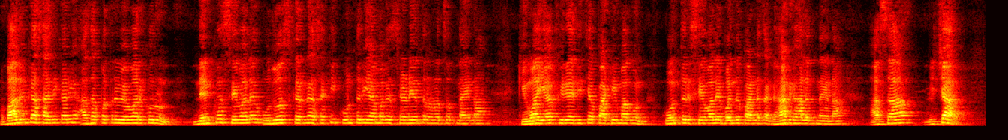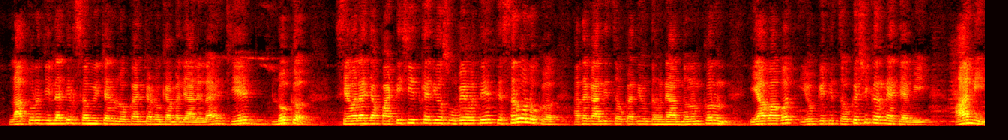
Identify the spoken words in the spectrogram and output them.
बालविकास अधिकारी असा पत्रव्यवहार करून नेमकं सेवालय उद्ध्वस्त करण्यासाठी कोणतरी यामागे षडयंत्र रचत नाही ना? किंवा या फिर्यादीच्या पाठीमागून कोणतरी सेवालय बंद पाडण्याचा घाट घालत नाही ना? असा विचार लातूर जिल्ह्यातील समविचारी लोकांच्या डोक्यामध्ये आलेला आहे. जे लोक सेवालयाच्या पाठीशी इतक्या दिवस उभे होते ते सर्व लोक आता गांधी चौकात येऊन धरणे आंदोलन करून याबाबत योग्य ती चौकशी करण्यात यावी. आणि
